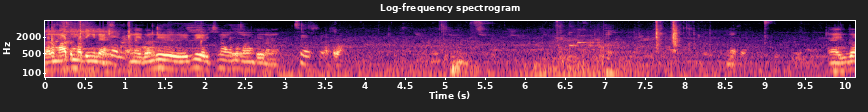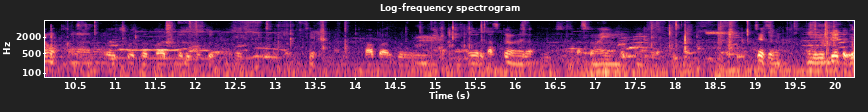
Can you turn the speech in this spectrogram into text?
வேற மாற்ற மாட்டீங்களே? ஏன்னா இது வந்து இது ஆயிடுச்சுன்னா ஒன்றும் பண்ண முடியாது அப்புறம். என்ன சார்? இதுதான் ஒரு சரி. பாப்பா அது ஒரு கஷ்டம் வேறு. கஷ்டம் ஏன் சரி. சரி உங்களுக்கு டேட் அது.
